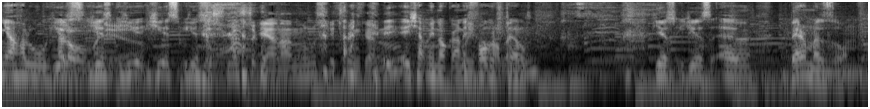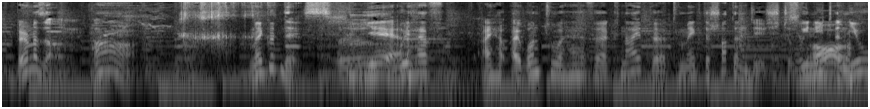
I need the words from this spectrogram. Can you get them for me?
Ja, hallo, hier Hallo, ist, hier, ist, mein hier, Lieber. hier ist, hier ist, Ich möchte gerne einen Whisky trinken. ich, ich habe mich noch gar nicht Wir vorgestellt. Hier ist, hier ist äh, Bermason. Birmazon. Oh, my goodness. Uh, Yeah. We have. I, ha I want to have a Kneipe to make the Schottendicht. We need a Oh. new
